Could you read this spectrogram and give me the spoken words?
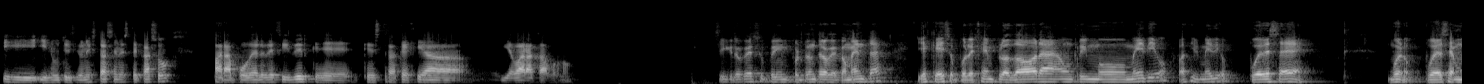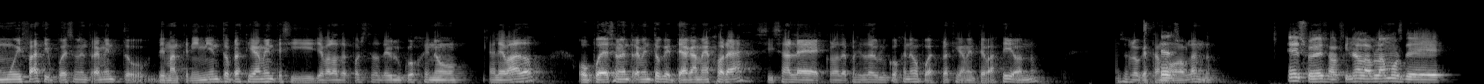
y, nutricionistas en este caso para poder decidir qué, qué estrategia llevar a cabo. ¿no? Sí, creo que es súper importante lo que comentas. Y es que eso, por ejemplo, dos horas a un ritmo medio, fácil medio, puede ser, bueno, puede ser muy fácil, puede ser un entrenamiento de mantenimiento prácticamente si lleva los depósitos de glucógeno elevados, o puede ser un entrenamiento que te haga mejorar si sales con los depósitos de glucógeno pues prácticamente vacíos, ¿no? Eso es lo que estamos hablando. Eso es, al final hablamos de,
